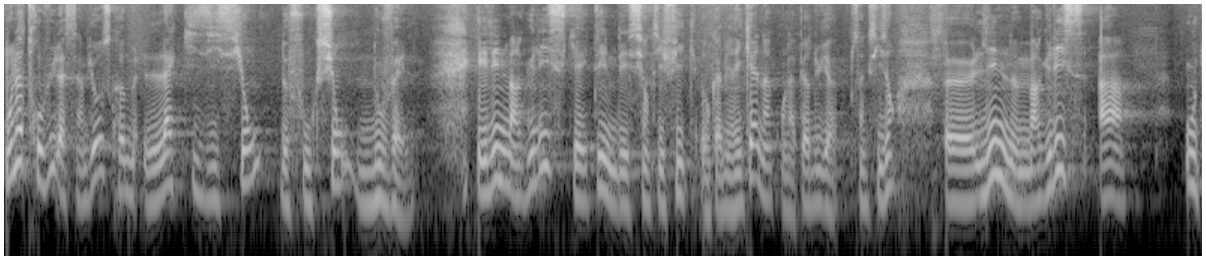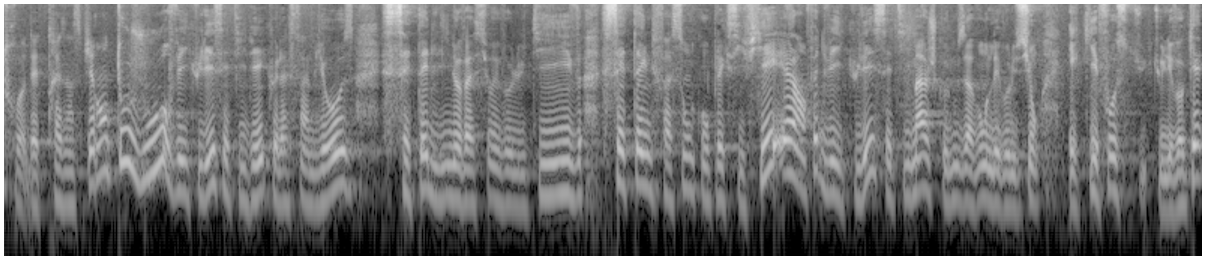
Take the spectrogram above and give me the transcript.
on a trop vu la symbiose comme l'acquisition de fonctions nouvelles. Et Lynn Margulis, qui a été une des scientifiques donc américaines, hein, qu'on a perdue il y a 5-6 ans, euh, Lynn Margulis a, outre d'être très inspirant, toujours véhiculé cette idée que la symbiose, c'était de l'innovation évolutive, c'était une façon de complexifier, et a en fait véhiculé cette image que nous avons de l'évolution, et qui est fausse, tu l'évoquais,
